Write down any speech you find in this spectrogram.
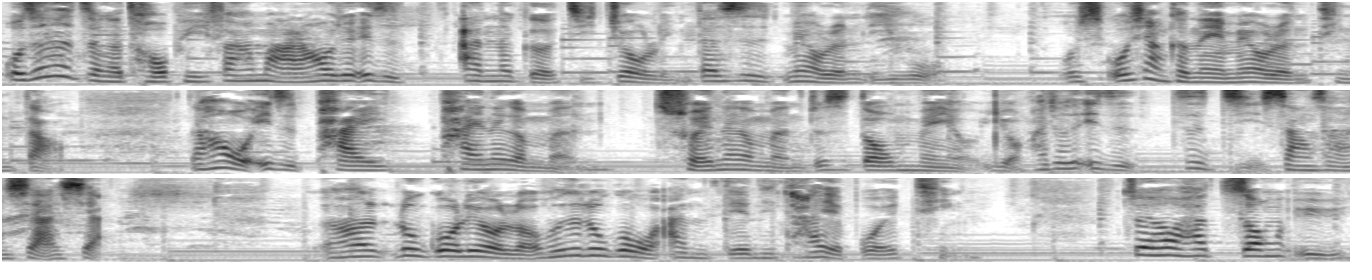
我真的整个头皮发麻，然后就一直按那个急救铃，但是没有人理我。我我想可能也没有人听到，然后我一直拍拍那个门，捶那个门，就是都没有用，他就是一直自己上上下下，然后路过六楼或是路过我按的电梯，他也不会停。最后，他终于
